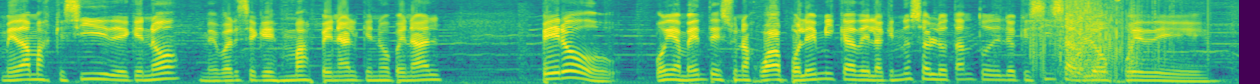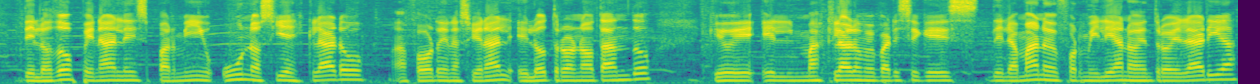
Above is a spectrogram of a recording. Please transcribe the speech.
me da más que sí de que no. Me parece que es más penal que no penal. Pero obviamente es una jugada polémica de la que no se habló tanto. De lo que sí se habló fue de, de los dos penales. Para mí uno sí es claro a favor de Nacional, el otro no tanto. Que el más claro me parece que es de la mano de Formiliano dentro del área.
